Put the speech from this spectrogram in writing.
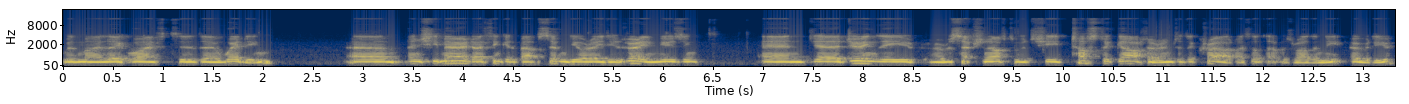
with my late wife to their wedding, um, and she married, I think, at about 70 or 80. It was very amusing. And uh, during the reception afterwards, she tossed a garter into the crowd. I thought that was rather neat. Over to you.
